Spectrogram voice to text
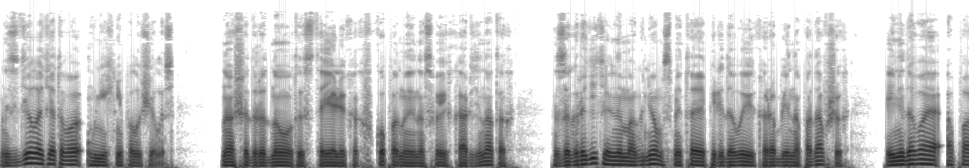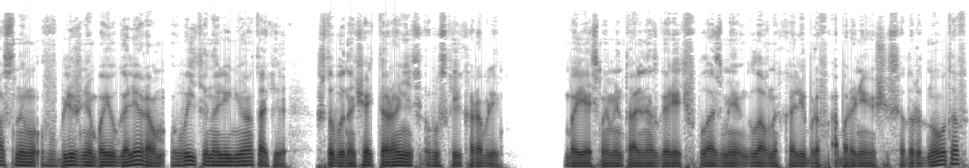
Сделать этого у них не получилось. Наши дредноуты стояли как вкопанные на своих координатах, заградительным огнем сметая передовые корабли нападавших – и не давая опасным в ближнем бою галерам выйти на линию атаки, чтобы начать таранить русские корабли. Боясь моментально сгореть в плазме главных калибров обороняющихся дредноутов,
